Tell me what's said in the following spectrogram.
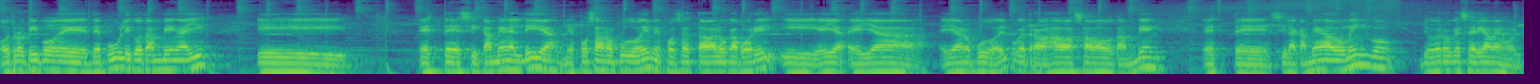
otro tipo de, de público también allí. Y este, si cambian el día, mi esposa no pudo ir, mi esposa estaba loca por ir y ella, ella, ella no pudo ir porque trabajaba sábado también. Este, si la cambian a domingo, yo creo que sería mejor.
